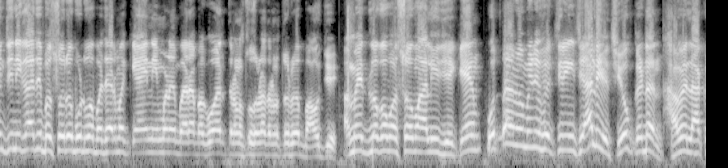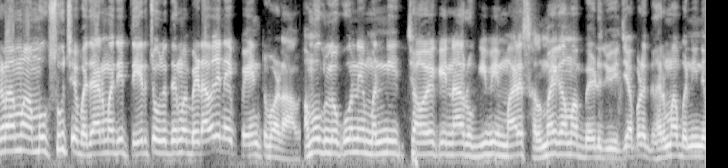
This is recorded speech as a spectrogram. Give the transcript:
ઇંચની ગાદી બસો રૂપિયા ફૂટમાં બજારમાં ક્યાંય નહીં મળે. મારા ભગવાન, ત્રણસો સાડા ત્રણસો રૂપિયા ભાવ છે. અમે જ લોકો બસો માં આલી છીએ. કેમ? પોતાનું મેન્યુફેક્ચરિંગ છે. આલીએ છીએ. ઓકે ડન હવે લાકડામાં અમુક શું છે? બજારમાં જે તેર, ચૌદમાં બેડ આવે છે ને, એ પેન્ટ વાળા આવે. અમુક લોકોને મનની ઈચ્છા હોય કે ના, રોગી ભાઈ, મારે સલમાઈકામાં બેડ જોઈએ. જે આપણે ઘરમાં બનીને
